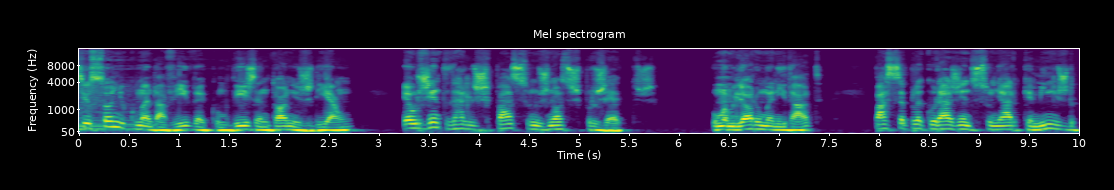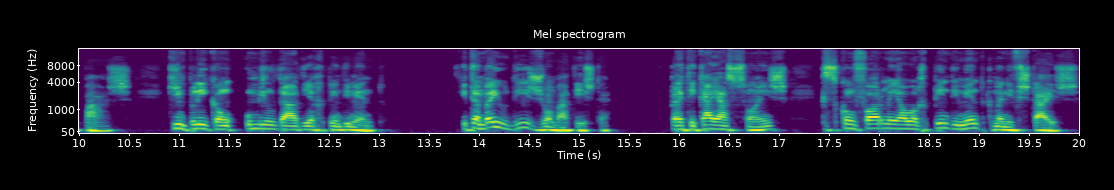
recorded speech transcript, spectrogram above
Se o sonho comanda a vida, como diz António Gedeão, é urgente dar-lhe espaço nos nossos projetos. Uma melhor humanidade passa pela coragem de sonhar caminhos de paz, que implicam humildade e arrependimento. E também o diz João Batista: praticai ações que se conformem ao arrependimento que manifestais.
